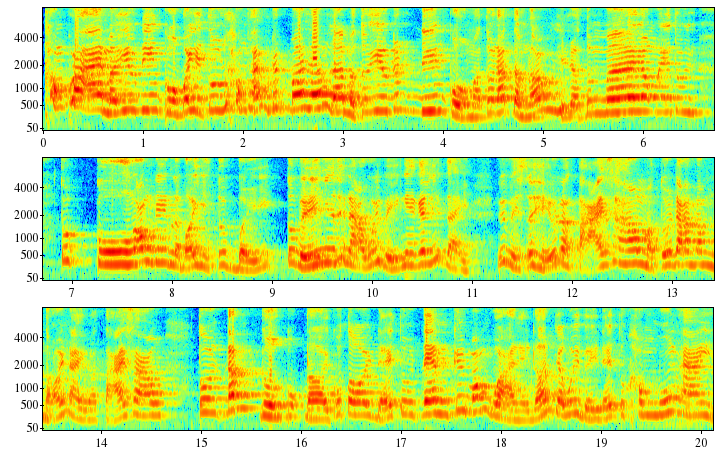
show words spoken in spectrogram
Không có ai mà yêu điên cuồng. Bởi vì tôi không phải mục đích mới lớn lên mà tôi yêu đến điên cuồng mà tôi đã từng nói quý vị là tôi mê ông, yêu tôi tôi cuồng ông điên là bởi vì tôi bị tôi bị như thế nào quý vị? Nghe cái clip này quý vị sẽ hiểu là tại sao mà tôi đang năm nổi này và tại sao tôi đánh cược cuộc đời của tôi để tôi đem cái món quà này đến cho quý vị để tôi không muốn ai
